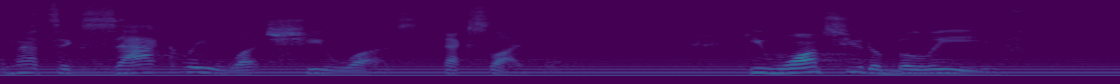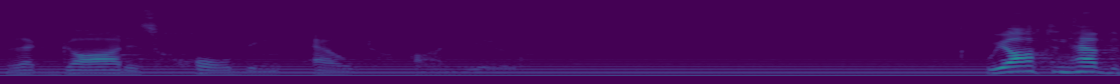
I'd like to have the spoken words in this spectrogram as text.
And that's exactly what she was. Next slide. He wants you to believe that God is holding out we often have the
